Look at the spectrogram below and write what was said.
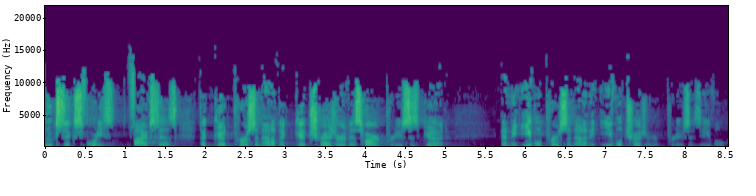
Luke 6:45 says, "The good person out of the good treasure of his heart produces good, and the evil person out of the evil treasure produces evil.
